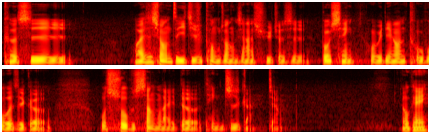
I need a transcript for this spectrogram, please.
可是我还是希望自己继续碰撞下去。就是不行，我一定要突破这个我说不上来的停滞感，这样。OK。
